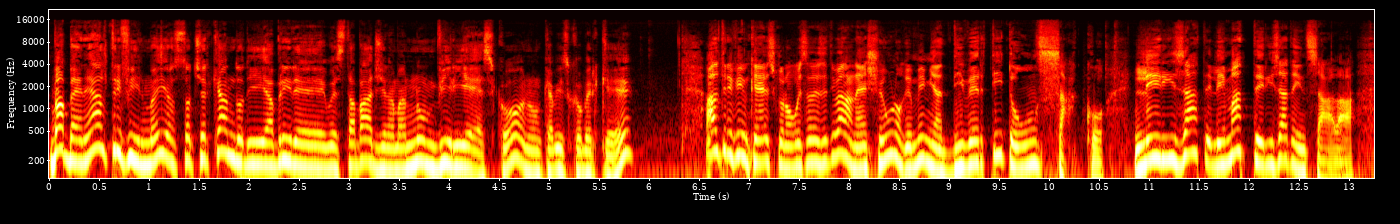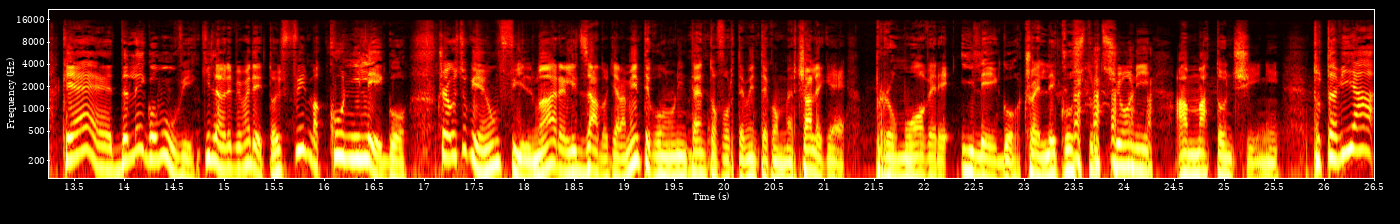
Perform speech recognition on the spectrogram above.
Va bene, altri film. Io sto cercando di aprire questa pagina, ma non vi riesco, non capisco perché. Altri film che escono questa settimana ne esce uno che a me mi ha divertito un sacco. Le risate, le matte risate in sala. Che è The Lego Movie. Chi l'avrebbe mai detto? Il film con i Lego. Cioè, questo qui è un film realizzato chiaramente con un intento fortemente commerciale che è promuovere i Lego, cioè le costruzioni a mattoncini. Tuttavia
